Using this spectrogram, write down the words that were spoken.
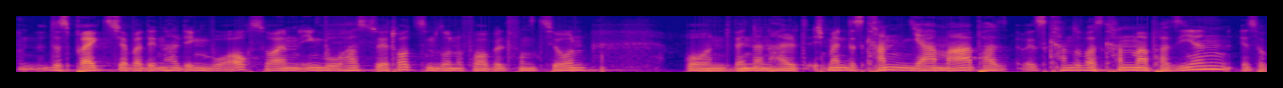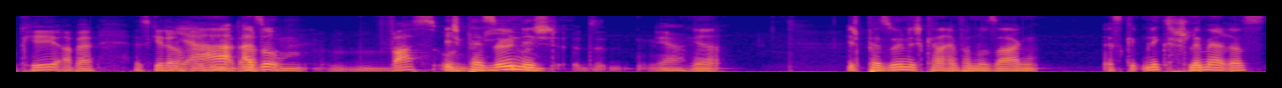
das prägt sich aber denen halt irgendwo auch so ein. Und irgendwo hast du ja trotzdem so eine Vorbildfunktion. Und wenn dann halt, ich meine, das kann ja mal, es kann sowas kann mal passieren, ist okay, aber es geht auch ja, halt also, darum, was und ich persönlich, und, ja. ja. Ich persönlich kann einfach nur sagen, es gibt nichts Schlimmeres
